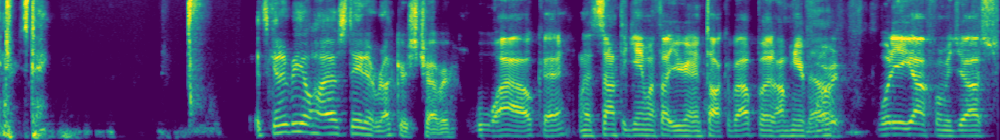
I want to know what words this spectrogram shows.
Interesting. It's going to be Ohio State at Rutgers, Trevor. Wow. Okay. That's not the game I thought you were going to talk about, but I'm here no. for it. What do you got for me, Josh?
